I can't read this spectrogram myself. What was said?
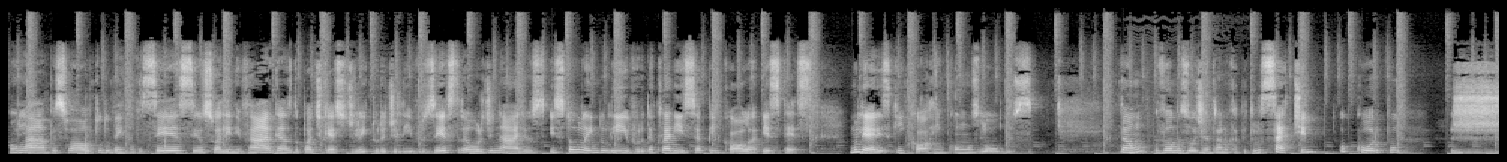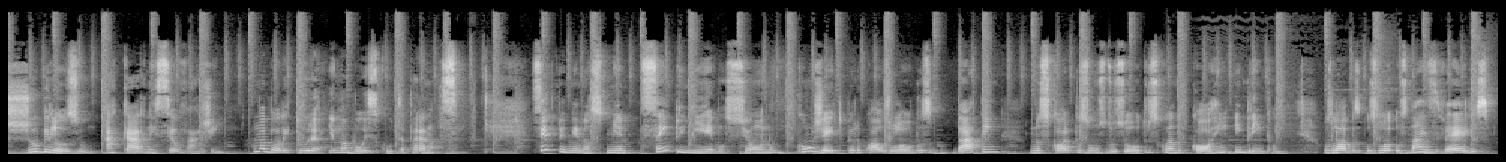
Olá pessoal, tudo bem com vocês? Eu sou Aline Vargas, do podcast de leitura de livros extraordinários. Estou lendo o livro da Clarissa Pincola Estés, Mulheres que Correm com os Lobos. Então, vamos hoje entrar no capítulo 7, O Corpo Jubiloso, a Carne Selvagem. Uma boa leitura e uma boa escuta para nós. Sempre me, me, sempre me emociono com o jeito pelo qual os lobos batem nos corpos uns dos outros quando correm e brincam. Os lobos, os, lo, os mais velhos,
